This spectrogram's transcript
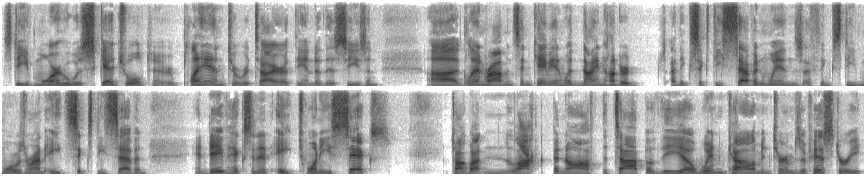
Steve Moore, who was scheduled or planned to retire at the end of this season. Uh, Glenn Robinson came in with 900, I think 67 wins. I think Steve Moore was around 867 and Dave Hixon at 826. Talk about locking off the top of the uh, win column in terms of history.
